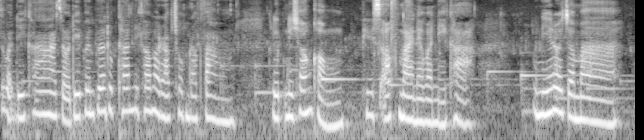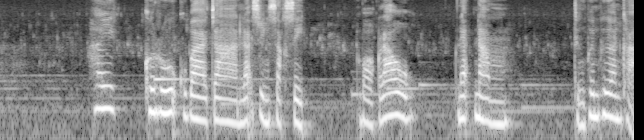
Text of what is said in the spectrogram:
สวัสดีค่ะ สวัสดีเพื่อนๆทุกท่านที่เข้ามารับชมรับฟัง คลิปในช่องของ Peace of Mind ในวันนี้ค่ะ วันนี้เราจะมา ให้ครูครูบาอาจารย์ และสิ่งศักดิ์สิทธิ์ บอกเล่าแนะนำถึงเพื่อนๆค่ะ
